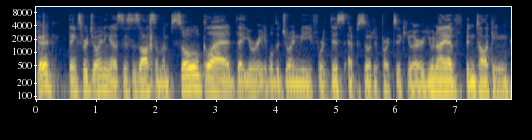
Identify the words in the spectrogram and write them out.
Good. Thanks for joining us. This is awesome. I'm so glad that you were able to join me for this episode in particular. You and I have been talking,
